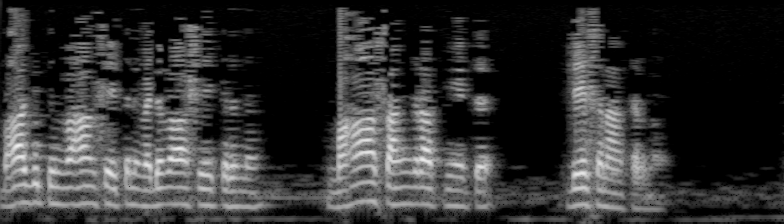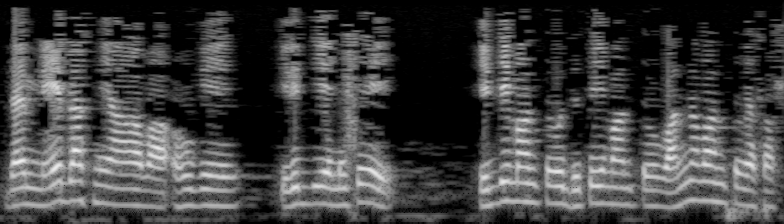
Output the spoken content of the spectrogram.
භාග්‍යතුන් වහන්සේ එතන වැඩ වාසය කරන මහා සංඝරත්නයට දේශනා කරනවා. දැන් මේ ප්‍රශ්නය ආවා ඔහුගේ ඉරිද්දිය මෙසේ ඉද්දිමන්තෝ ද්විතීමන්තෝ වන්නවන්තෝ යසස්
